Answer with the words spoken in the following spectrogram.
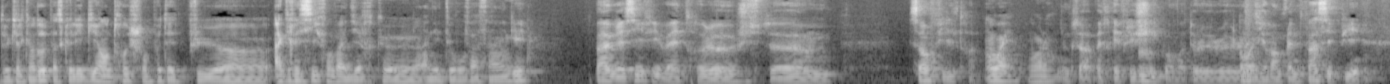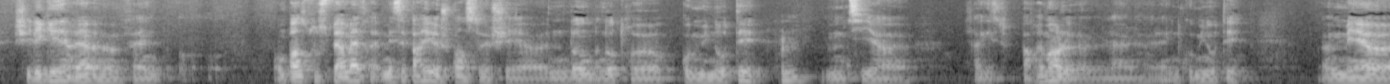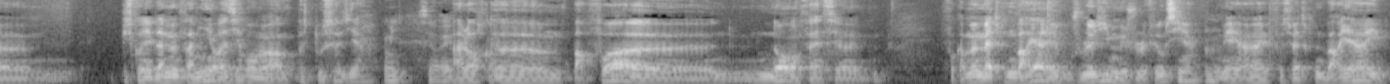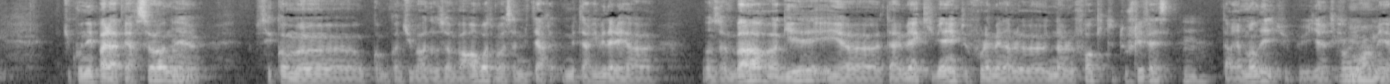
de quelqu'un d'autre, parce que les gays entre eux sont peut-être plus euh, agressifs, on va dire, qu'un hétéro face à un gay. pas agressif, il va être euh, juste euh, sans filtre. Ouais, voilà. Donc ça va pas être réfléchi, Mm. quoi. on va te le, le- le Ouais. dire en pleine face. Et puis chez les gays, euh, on pense tous se permettre, mais c'est pareil, je pense, chez, dans, dans notre communauté, Mm. même si ça n'existe pas vraiment le, la- la- une communauté. Mais puisqu'on est de la même famille, on va se dire, bon, ben, on peut tout se dire. Oui, c'est vrai. Alors que euh, parfois, euh, non, enfin, c'est, il faut quand même mettre une barrière, et je le dis, mais je le fais aussi, hein. Mm. mais euh, il faut se mettre une barrière, et tu connais pas la personne, Mm. c'est comme, euh, comme quand tu vas dans un bar en boîte, moi ça m'est arri- m'est arrivé d'aller dans un bar gay, et t'as un mec qui vient, il te fout la main dans le, dans le froc, il te touche les fesses. Mm. T'as rien demandé, tu peux lui dire excuse-moi, Oui. mais...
